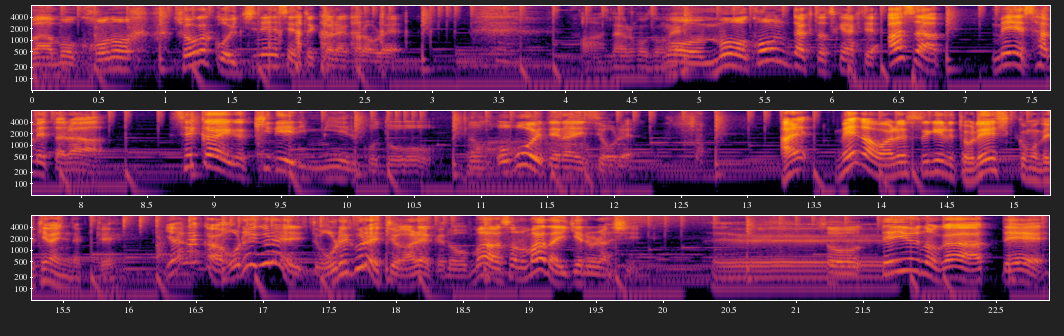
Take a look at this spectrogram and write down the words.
はもうこの小学校1年生の時からやから俺。あなるほどね。もうもうコンタクトつけなくて朝目覚めたら世界が綺麗に見えることをもう覚えてないんですよ俺。あれ？目が悪すぎるとレーシックもできないんだっけ？いやなんか俺ぐらいって俺ぐらいっていうのはあれやけどまあそのまだいけるらしい。へそうってういうのがあって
